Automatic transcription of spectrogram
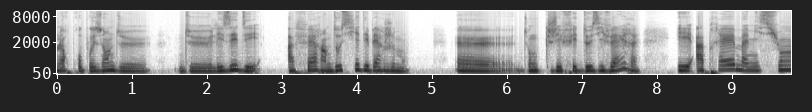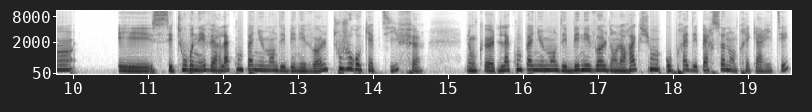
leur proposant de, les aider à faire un dossier d'hébergement. Euh, donc j'ai fait deux hivers et après ma mission s'est tournée vers l'accompagnement des bénévoles, toujours aux captifs. Donc euh, l'accompagnement des bénévoles dans leur action auprès des personnes en précarité.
